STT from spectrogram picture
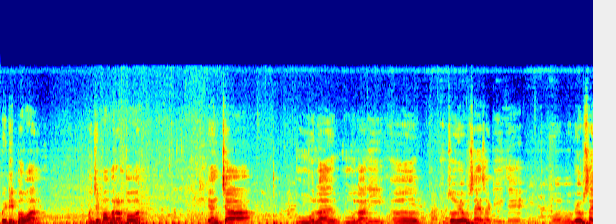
बी डी पवार म्हणजे बाबाराम पवार यांच्या मुला मुलांनी जो व्यवसायासाठी ते व्यवसाय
